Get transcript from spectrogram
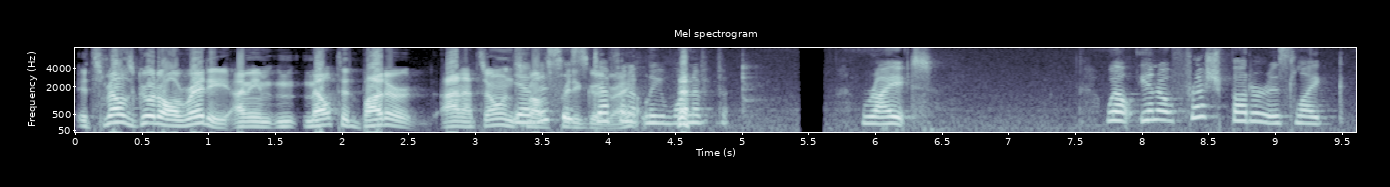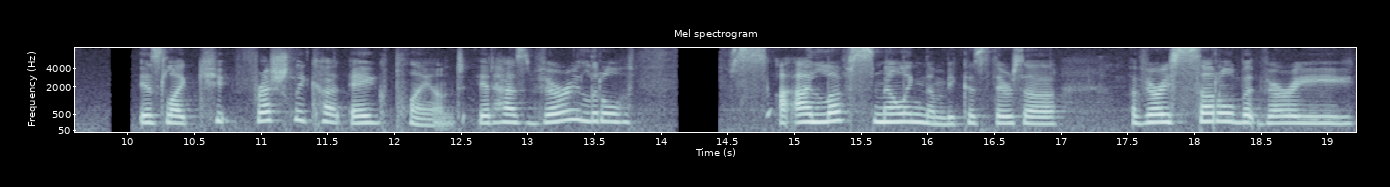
It smells good already. I mean, m- melted butter on its own yeah, smells pretty good, right? this is definitely one of. Right. Well, you know, fresh butter is like is like freshly cut eggplant. It has very little. F- s- I I love smelling them because there's a a very subtle but very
